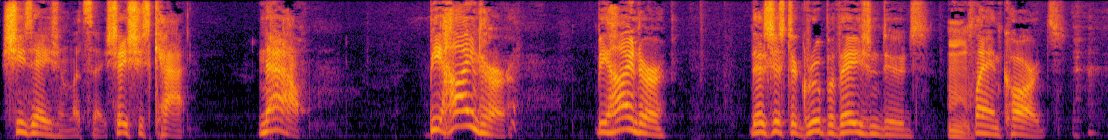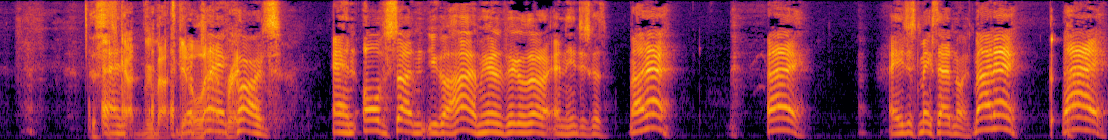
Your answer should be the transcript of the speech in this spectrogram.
She's Asian. Let's say. Say she's cat. Now, behind her, behind her, there's just a group of Asian dudes hmm. playing cards. This has got we're about to get They're playing elaborate. cards, and all of a sudden you go, "Hi, I'm here to pick up the daughter," and he just goes, "Money, hey," and he just makes that noise, "Money, hey,"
